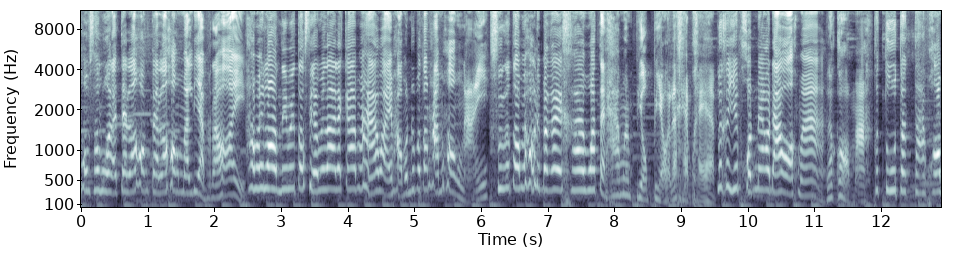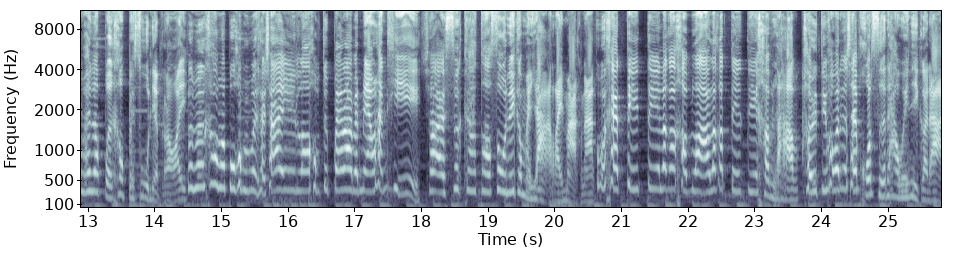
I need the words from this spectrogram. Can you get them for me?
ผมสรุปำรวจแต่ละห้องแต่ละห้องมาเรียบร้อยทำให้รอบนี้ไม่ต้องเสียเวลาในการมาหาไหวเผามนุษย์มันต้องทำห้องไหน ซึ่งก็ต้องไปห้องที่บางไอ้คายว่าแต่ทางมันเปี่ยวๆและแคบๆแล้วก็หยิบขนแมวดาวออกมา แล้วก็ออกมาประตูต่างๆพร้อมให้เราเปิดเข้าไปสู้เรียบร้อยแล้วเมื่อเข้ามาปุ๊บผมเป็นใช่ๆรอผมจึงแปลงร่างเป็นแมวทันที ใช่ซึ่งการต่อสู้นี้ก็ไม่ยากอะไรมากนะผมก็แค่ตีตีๆแล้วก็คำรามแล้วก็ตีตีๆคำรามเอจริงๆเพราะว่าจะใช้ขนเสือดาวเวนี่ก็ได้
